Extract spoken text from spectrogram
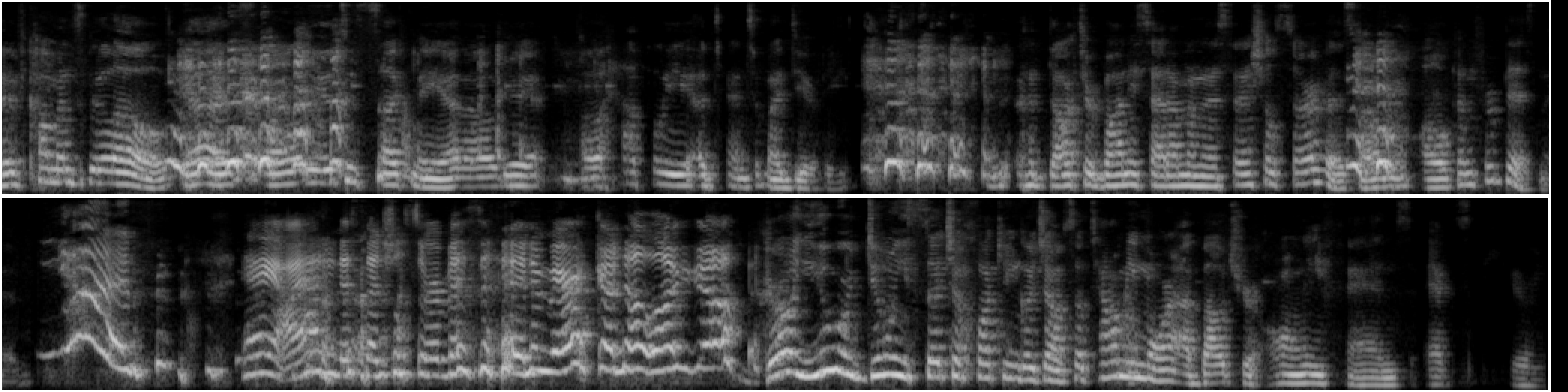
Leave comments below. Yes, I want you to suck me, and I'll, get, I'll happily attend to my duty. Dr. Bonnie said I'm an essential service. So I'm open for business. yes. Hey, I had an essential service in America not long ago. Girl, you were doing such a fucking good job. So tell me more about your OnlyFans experience.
